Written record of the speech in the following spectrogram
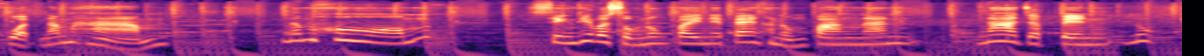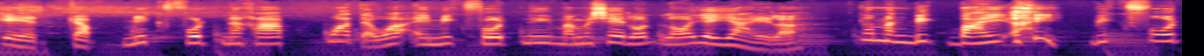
ขวดน้ำหาม น้ำหอม สิ่งที่ผสมลงไปในแป้งขนมปังนั้น น่าจะเป็นลูกเกดกับมิกฟุตนะครับ ว่าแต่ว่าไอ้มิกฟุตนี่มันไม่ใช่รถล้อใหญ่ๆเหรอนั่นมันบิ๊กไบค์เอ้ยบิ๊กฟุต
